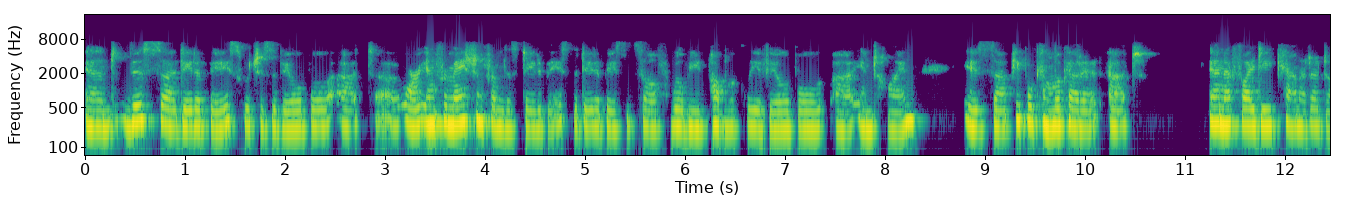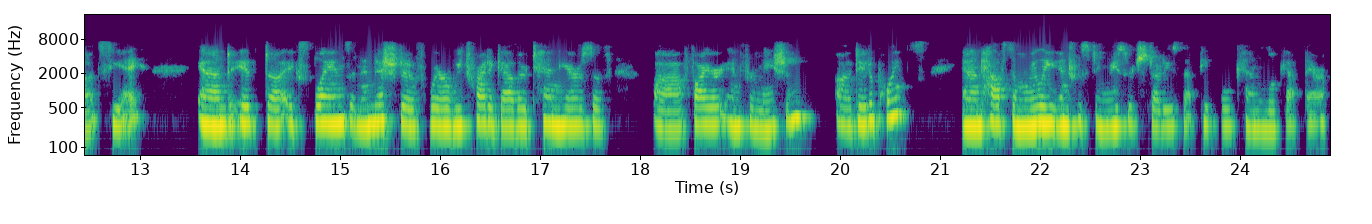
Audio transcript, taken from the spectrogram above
And this uh, database, which is available at, uh, or information from this database, the database itself will be publicly available uh, in time, is uh, people can look at it at nfidcanada.ca. And it uh, explains an initiative where we try to gather 10 years of fire information data points and have some really interesting research studies that people can look at there.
